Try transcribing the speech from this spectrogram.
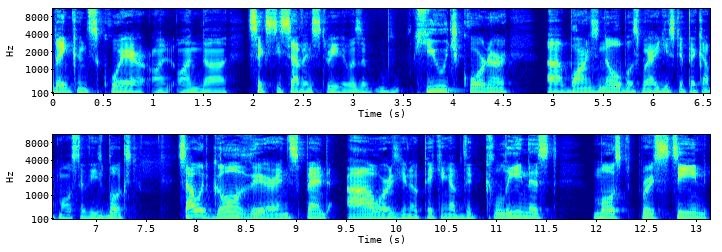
Lincoln Square on on uh, 67th Street. There was a huge corner uh, Barnes and Nobles where I used to pick up most of these books. So I would go there and spend hours, you know, picking up the cleanest, most pristine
